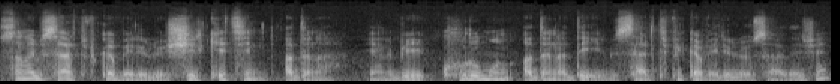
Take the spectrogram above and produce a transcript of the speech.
sana bir sertifika veriliyor şirketin adına. Yani bir kurumun adına değil bir sertifika veriliyor sadece.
